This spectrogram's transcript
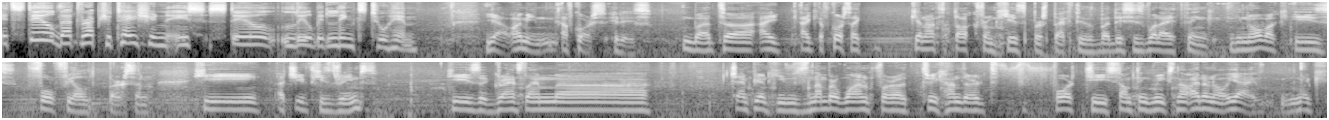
it's still that reputation is still a little bit linked to him. Yeah, I mean, of course it is. But uh, I, I, of course, I cannot talk from his perspective. But this is what I think. Novak is fulfilled person. He achieved his dreams. He is a Grand Slam uh, champion. He was number one for 340 something weeks now. I don't know. Yeah, like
